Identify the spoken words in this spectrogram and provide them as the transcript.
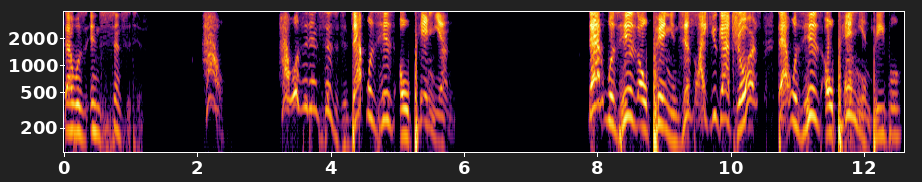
That was insensitive. How? How was it insensitive? That was his opinion. That was his opinion. Just like you got yours, that was his opinion, people.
